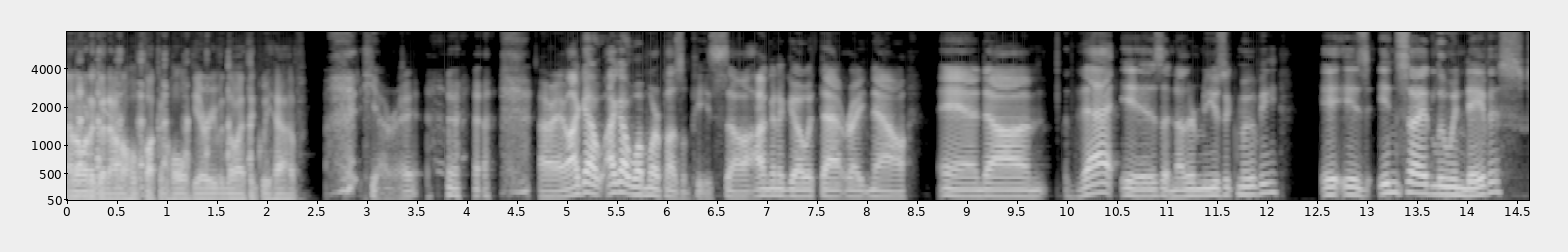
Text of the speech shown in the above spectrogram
I don't want to go down a whole fucking hole here, even though I think we have. yeah, right. All right. Well, I got I got one more puzzle piece, so I'm gonna go with that right now, and um, that is another music movie. It is Inside Llewyn Davis,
